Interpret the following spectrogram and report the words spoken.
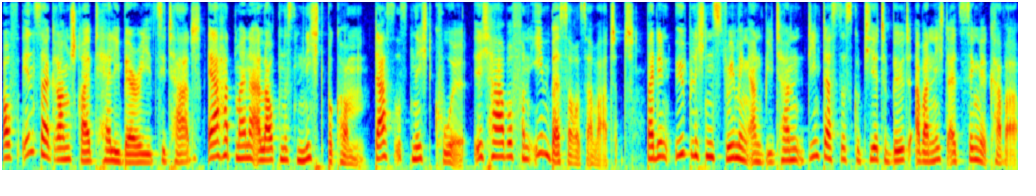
Auf Instagram schreibt Halle Berry, Zitat, er hat meine Erlaubnis nicht bekommen. Das ist nicht cool. Ich habe von ihm Besseres erwartet. Bei den üblichen Streaming-Anbietern dient das diskutierte Bild aber nicht als Singlecover.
